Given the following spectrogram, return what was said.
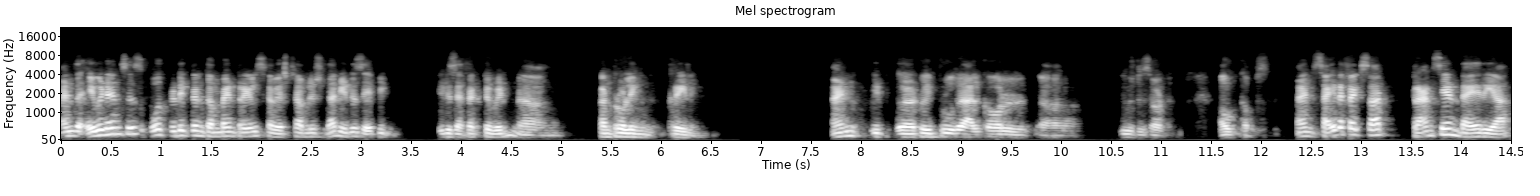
And the evidence is both predict and combined trials have established that it is epic, it is effective in uh, controlling craving and it uh, to improve the alcohol uh, use disorder outcomes. And side effects are transient diarrhea,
